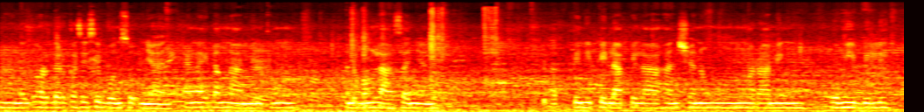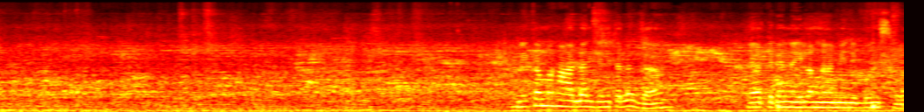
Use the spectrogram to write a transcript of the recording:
Ah, nag-order kasi si Bunso niyan. Kaya lang namin kung ano bang lasa niyan. At pinipila-pilahan siya ng maraming bumibili. May kamahalan din talaga. Kaya tinanay lang namin ni Bunso.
